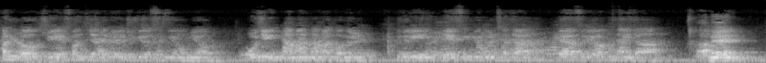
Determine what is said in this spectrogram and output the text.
칼로 주의 선지자들을 죽여 죽이오며 오직 나만 남았거늘 그들이 내 생명을 찾아 빼앗으려 하나이다. 아멘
